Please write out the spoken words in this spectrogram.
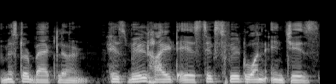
Mr. Backlund. His build height is 6 feet 1 inches.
